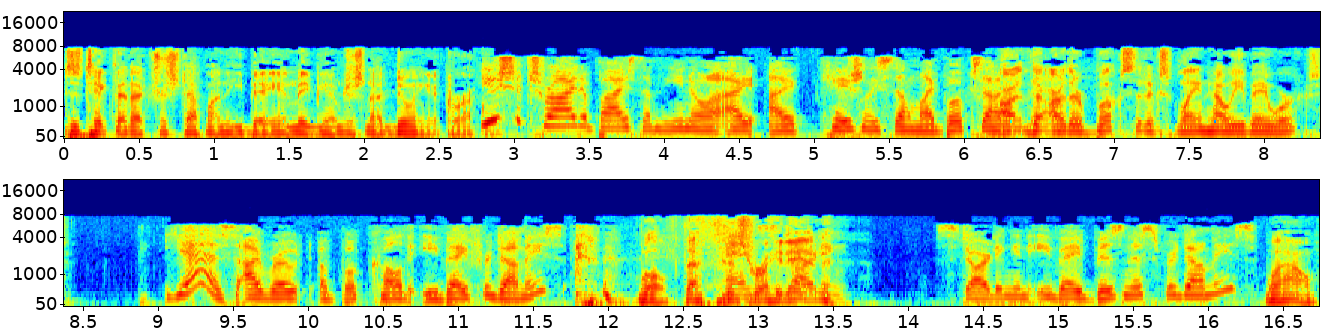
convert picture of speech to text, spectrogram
to take that extra step on eBay, and maybe I'm just not doing it correctly. You should try to buy something. You know, I I occasionally sell my books on. Are, eBay. There, are there books that explain how eBay works? Yes, I wrote a book called eBay for Dummies. Well, that fits right starting, in. Starting an eBay business for dummies. Wow.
